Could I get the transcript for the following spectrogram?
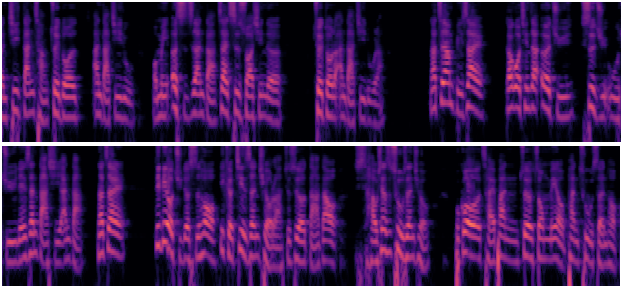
本季单场最多安打记录，我们以二十支安打再次刷新了最多的安打记录了。那这场比赛，高国庆在二局、四局、五局连三打席安打。那在第六局的时候，一个近身球了，就是有打到好像是触身球，不过裁判最终没有判触身哦。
